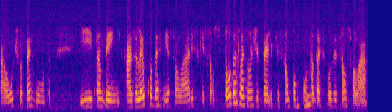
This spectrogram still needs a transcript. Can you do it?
a última pergunta. E também as leucodermias solares, que são todas as lesões de pele que são por uhum. conta da exposição solar.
